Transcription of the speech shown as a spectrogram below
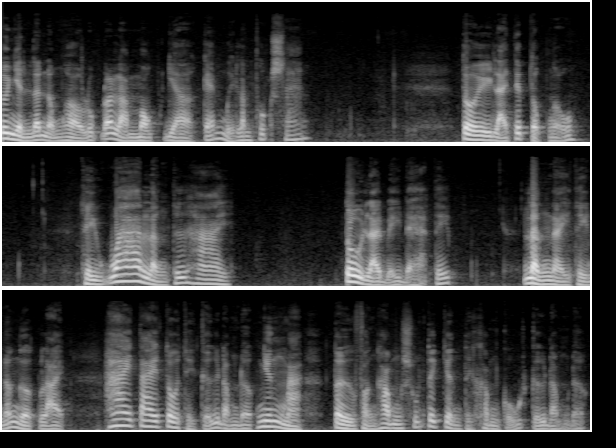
Tôi nhìn lên đồng hồ lúc đó là 1 giờ kém 15 phút sáng. Tôi lại tiếp tục ngủ. Thì qua lần thứ hai, tôi lại bị đè tiếp. Lần này thì nó ngược lại. Hai tay tôi thì cử động được, nhưng mà từ phần hông xuống tới chân thì không cử, cử động được.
